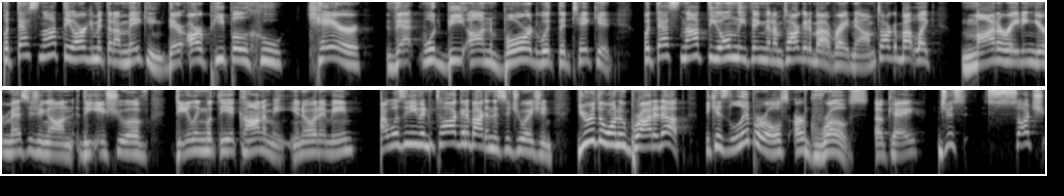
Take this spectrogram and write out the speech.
but that's not the argument that I'm making. There are people who care that would be on board with the ticket. But that's not the only thing that I'm talking about right now. I'm talking about like moderating your messaging on the issue of dealing with the economy. You know what I mean? I wasn't even talking about in this situation. You're the one who brought it up because liberals are gross, okay? Just such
